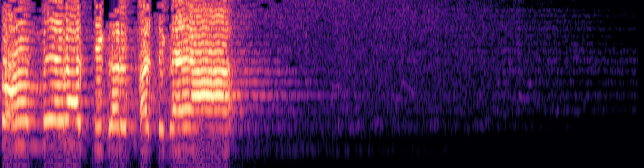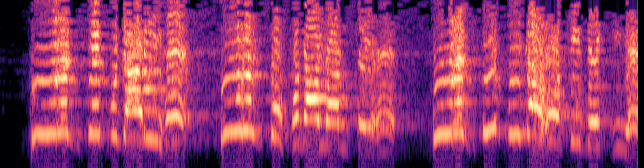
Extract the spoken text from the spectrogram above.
کو میرا جگر پھٹ گیا۔ سورج سے پجاری ہے، سورج کو خدا مانتے ہیں۔ سورج کی پوجا ہوتی دیکھی ہے۔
